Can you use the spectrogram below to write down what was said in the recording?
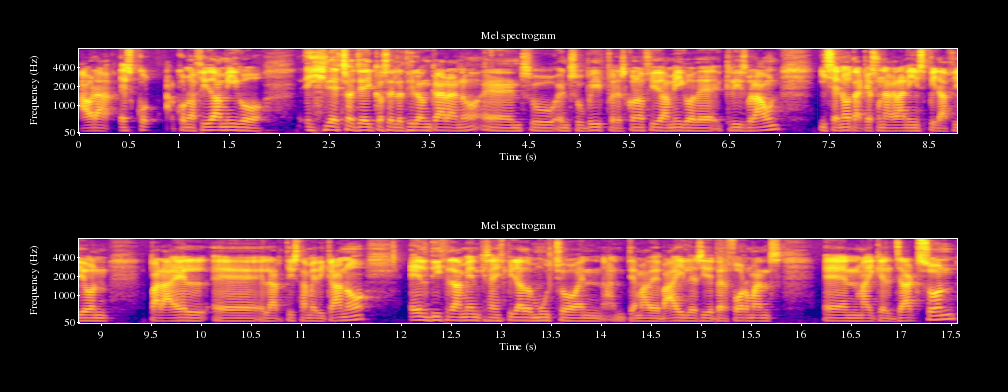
ahora es conocido amigo y de hecho Jacob se le tiró en cara, ¿no? En su, en su beef, pero es conocido amigo de Chris Brown y se nota que es una gran inspiración para él, eh, el artista americano. Él dice también que se ha inspirado mucho en, tema de bailes y de performance en Michael Jackson.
